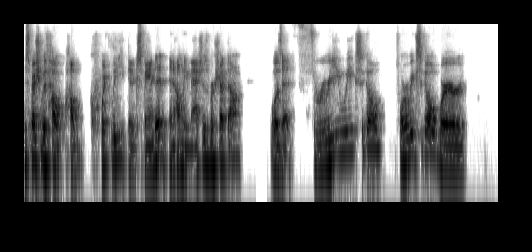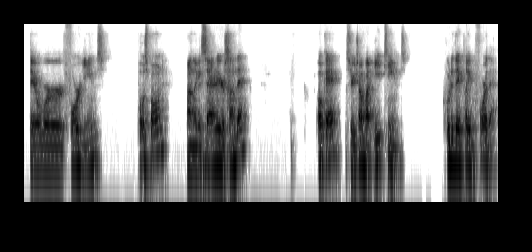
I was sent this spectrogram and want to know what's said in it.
especially with how, how quickly it expanded and how many matches were shut down. Was it three weeks ago, four weeks ago, where there were four games postponed on like a Saturday or Sunday? Okay, so you're talking about eight teams. Who did they play before that?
